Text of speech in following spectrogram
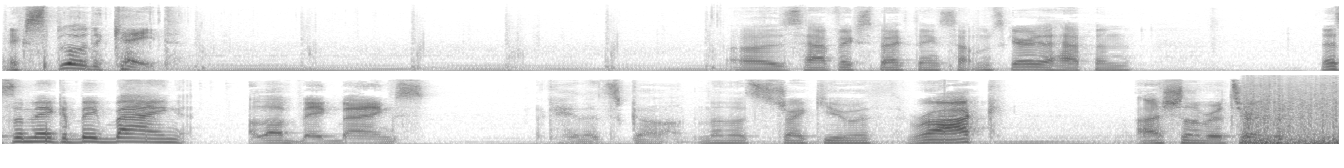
Explodicate! I was half expecting something scary to happen. This'll make a big bang! I love big bangs. Okay, let's go. Now let's strike you with rock. I shall return the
